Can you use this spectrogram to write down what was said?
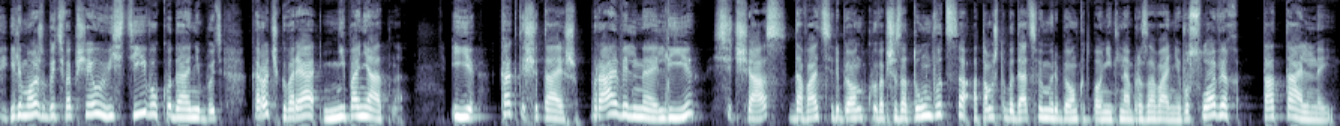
или, может быть, вообще увести его куда-нибудь. Короче говоря, непонятно. И как ты считаешь, правильно ли сейчас давать ребенку и вообще задумываться о том, чтобы дать своему ребенку дополнительное образование в условиях тотальной,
